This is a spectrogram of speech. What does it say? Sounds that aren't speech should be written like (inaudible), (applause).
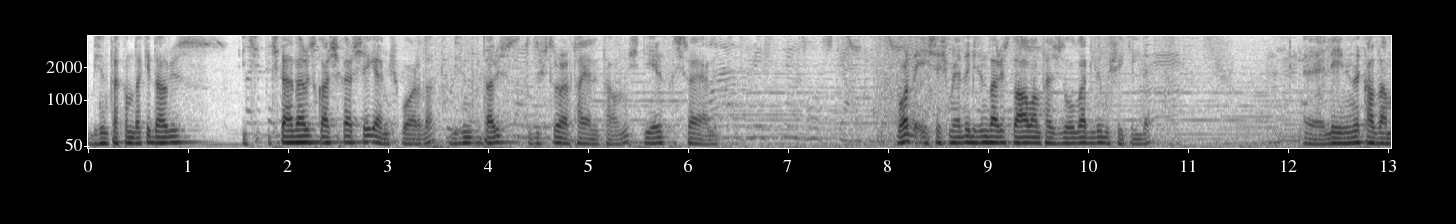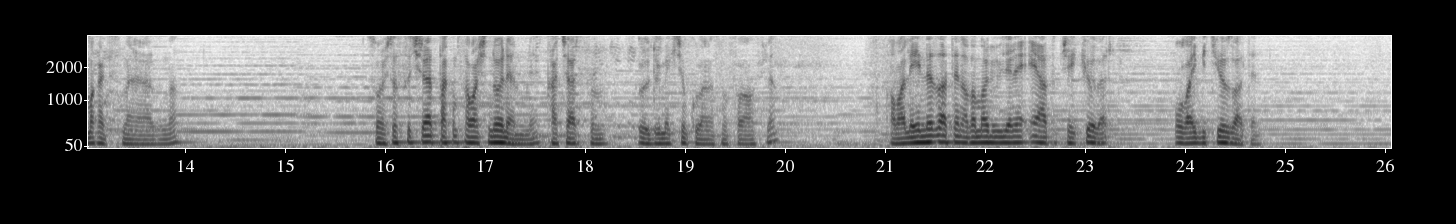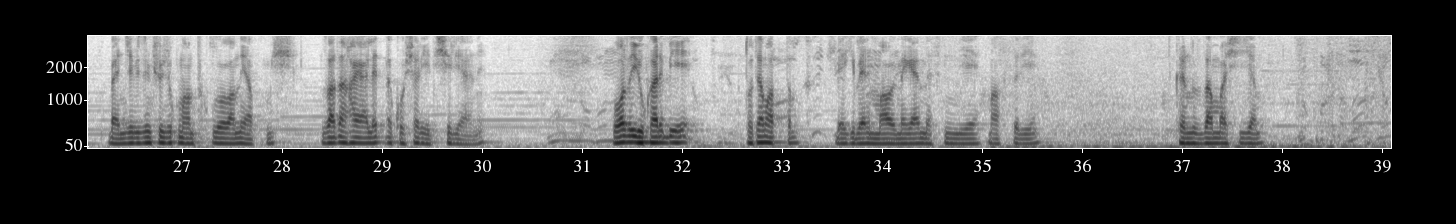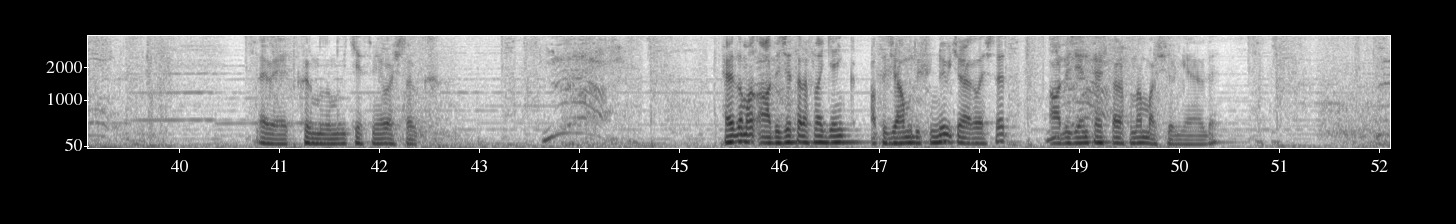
Bizim takımdaki Darius iki, iki tane Darius karşı karşıya gelmiş bu arada. Bizim Darius tutuşturarak hayalet almış. Diğeri sıçra hayalet. Bu arada eşleşmelerde bizim Darius daha avantajlı olabilir bu şekilde. E, lane'ini kazanmak açısından en azından. Sonuçta sıçra takım savaşında önemli. Kaçarsın, öldürmek için kullanırsın falan filan. Ama lane'de zaten adamlar birbirlerine E atıp çekiyorlar. Olay bitiyor zaten. Bence bizim çocuk mantıklı olanı yapmış. Zaten hayaletle koşar yetişir yani. Bu arada yukarı bir totem attım. Belki benim mavime gelmesin diye Master. Kırmızıdan başlayacağım. Evet kırmızımızı kesmeye başladık. Her zaman ADC tarafına gank atacağımı düşündüğüm için arkadaşlar ADC'nin ters tarafından başlıyorum genelde.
